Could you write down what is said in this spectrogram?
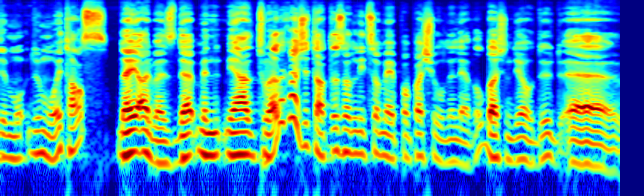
det må, du må jo tas. Det er i arbeids... Det, men jeg tror jeg hadde kanskje tatt det sånn litt sånn mer på personlig level. Bare sånn yo, dude, uh,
